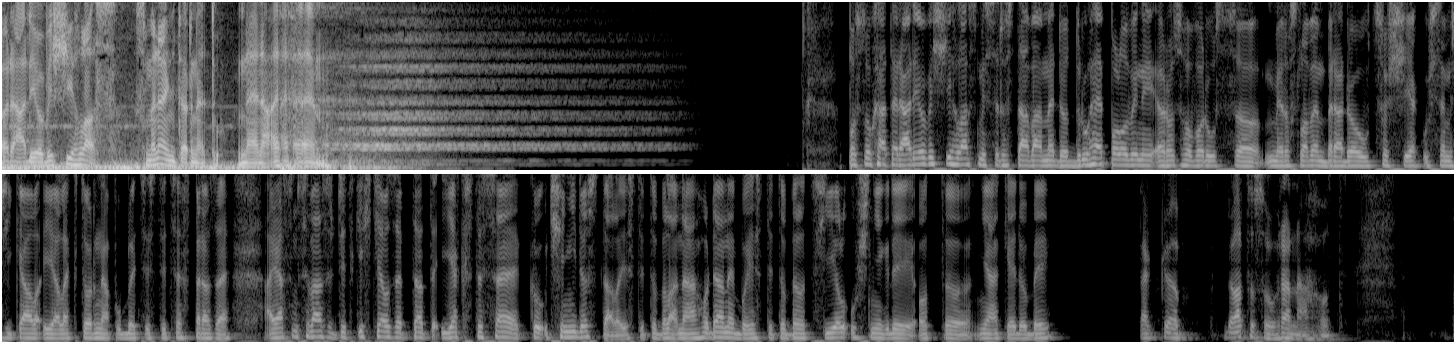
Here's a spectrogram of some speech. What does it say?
Rádio Vyšší hlas. Jsme na internetu, ne na FM. Posloucháte Rádio Vyšší hlas, my se dostáváme do druhé poloviny rozhovoru s Miroslavem Bradou, což, jak už jsem říkal, je lektor na publicistice v Praze. A já jsem se vás vždycky chtěl zeptat, jak jste se k učení dostal, jestli to byla náhoda, nebo jestli to byl cíl už někdy od uh, nějaké doby? Tak uh, byla to souhra náhod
